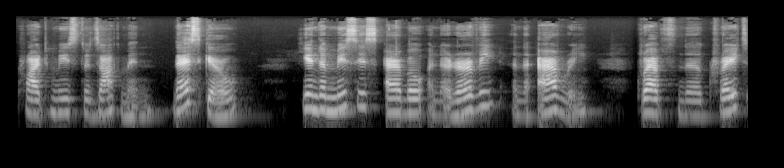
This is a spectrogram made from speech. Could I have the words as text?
cried Mr. Zuckerman. Let's go. He and Mrs. Arable and Lurvy and Avery grabbed the crate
